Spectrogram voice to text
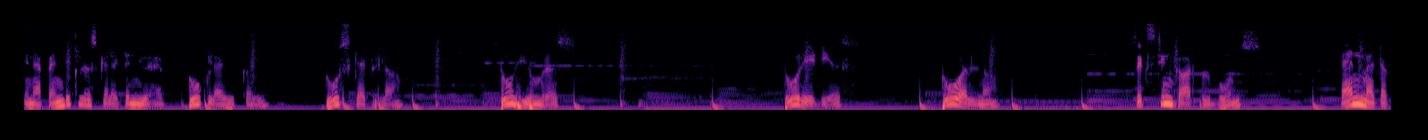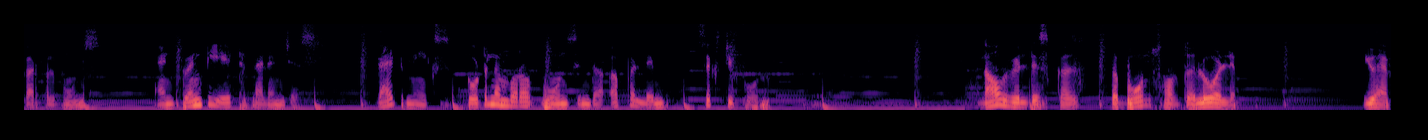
In appendicular skeleton you have two clavicle, two scapula, two humerus, two radius, 2 ulna, 16 carpal bones, 10 metacarpal bones, and 28 phalanges. That makes total number of bones in the upper limb 64. Now we will discuss the bones of the lower limb. You have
